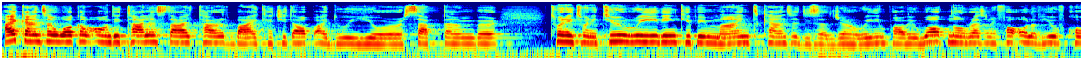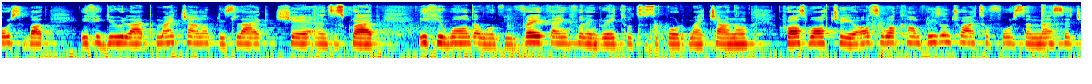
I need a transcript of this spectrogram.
Hi Cancer, welcome on the Italian Style Tarot by Catch It Up. I do your September 2022 reading. Keep in mind, Cancer, this is a general reading, probably what not resonate for all of you, of course. But if you do like my channel, please like, share, and subscribe. If you want, I will be very thankful and grateful to support my channel. Cross Watcher, you're also welcome. Please don't try to force a message.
